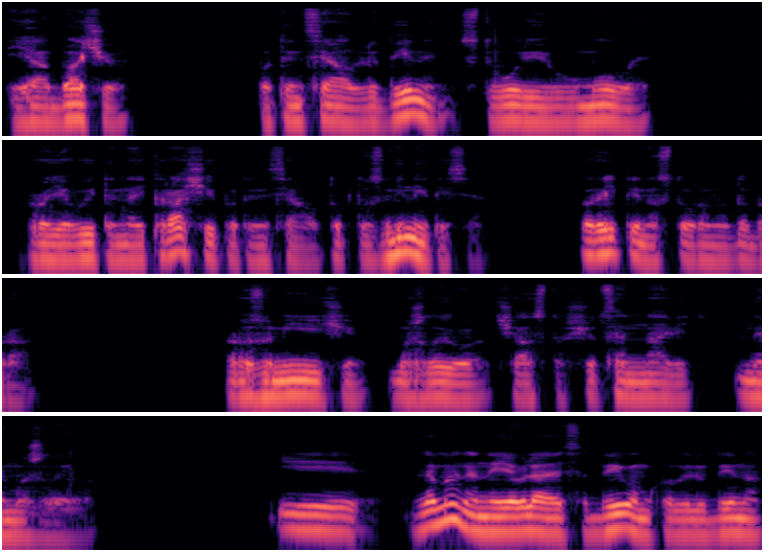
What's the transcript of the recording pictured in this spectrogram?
Я бачу потенціал людини, створюю умови проявити найкращий потенціал, тобто змінитися, перейти на сторону добра, розуміючи, можливо, часто, що це навіть неможливо. І для мене не є дивом, коли людина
